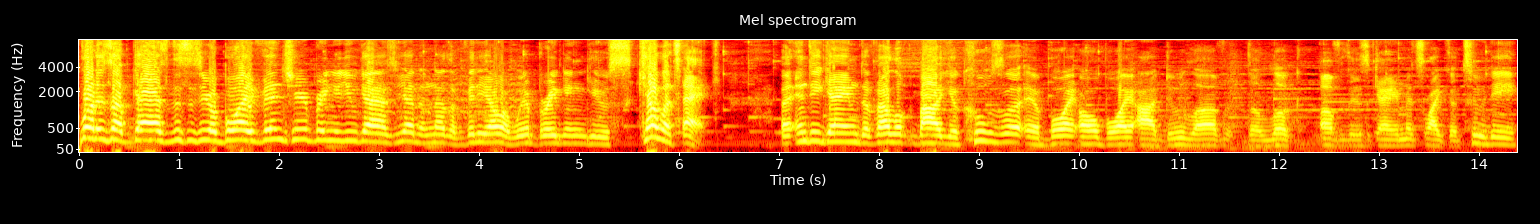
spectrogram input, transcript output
What is up, guys? This is your boy Venge here, bringing you guys yet another video, and we're bringing you Skelattack, an indie game developed by Ukuza. And boy, oh boy, I do love the look of this game. It's like a 2D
